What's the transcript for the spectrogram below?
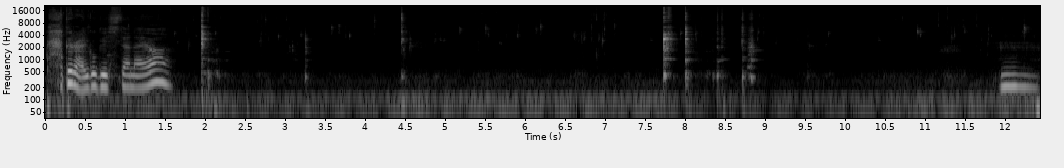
다들 알고 계시잖아요. 음.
